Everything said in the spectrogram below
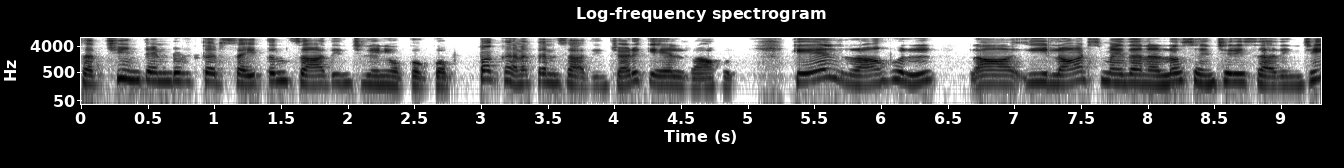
సచిన్ టెండూల్కర్ సైతం సాధించలేని ఒక గొప్ప ఘనతను సాధించాడు కేఎల్ రాహుల్. కేఎల్ రాహుల్ ఈ లార్డ్స్ మైదానంలో సెంచరీ సాధించి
